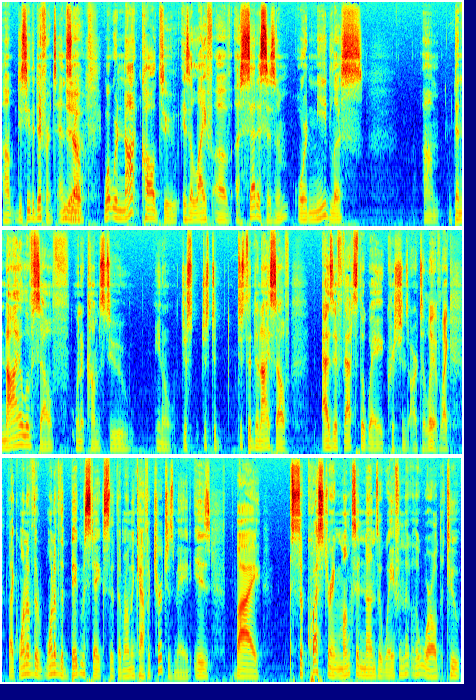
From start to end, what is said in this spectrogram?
Um, do you see the difference? And so, what we're not called to is a life of asceticism or needless um, denial of self when it comes to, you know, just just to just to deny self as if that's the way Christians are to live. Like like one of the one of the big mistakes that the Roman Catholic Church has made is by sequestering monks and nuns away from the, the world to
